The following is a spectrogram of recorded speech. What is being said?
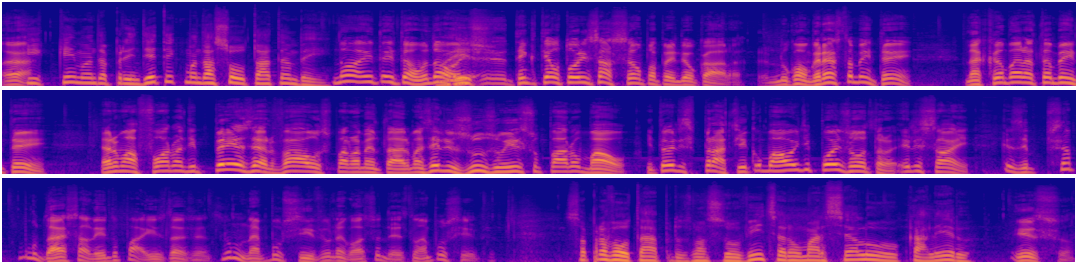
é. Que quem manda prender tem que mandar soltar também. Não, ent- então, não, Não é isso? tem que ter autorização para prender o cara. No Congresso também tem, na Câmara também tem. Era uma forma de preservar os parlamentares, mas eles usam isso para o mal. Então eles praticam o mal e depois outra, eles saem. Quer dizer, precisa mudar essa lei do país, né, gente? Não é possível um negócio desse, não é possível. Só para voltar para os nossos ouvintes, era o Marcelo Caleiro, Isso.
